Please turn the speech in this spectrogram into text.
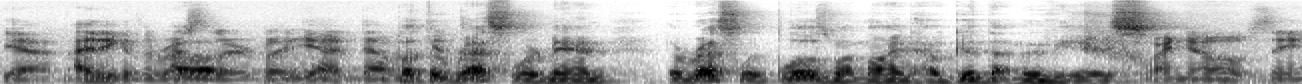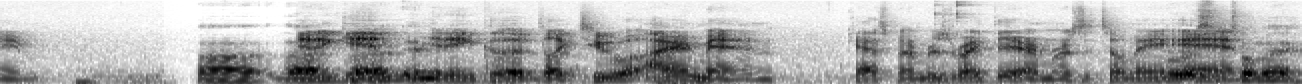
Yeah, I think of the wrestler, but yeah, that was. Uh, But the wrestler, man, the wrestler blows my mind how good that movie is. I know, same. Uh, that, and again, that- and it includes like two Iron Man cast members right there, Marisa Tomei Marisa and Tomei.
